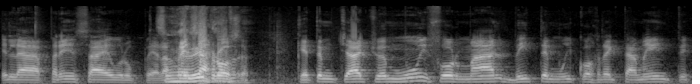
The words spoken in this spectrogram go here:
la prensa europea, la prensa rosa, que este muchacho es muy formal, viste muy correctamente,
